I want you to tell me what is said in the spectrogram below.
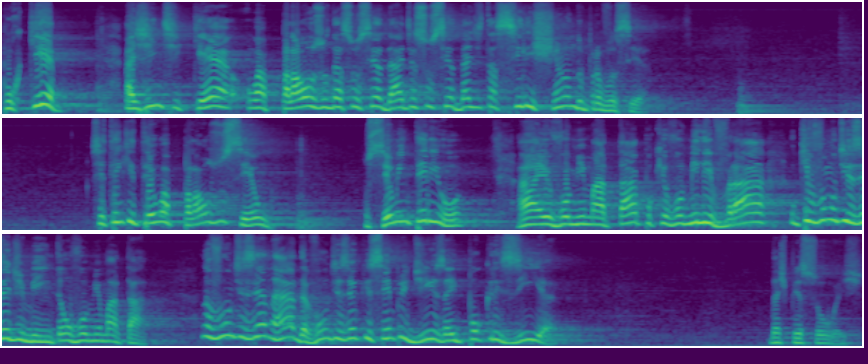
Porque a gente quer o aplauso da sociedade. A sociedade está se lixando para você. Você tem que ter o aplauso seu, o seu interior. Ah, eu vou me matar porque eu vou me livrar. O que vão dizer de mim? Então eu vou me matar. Não vão dizer nada, vão dizer o que sempre diz, a hipocrisia das pessoas.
